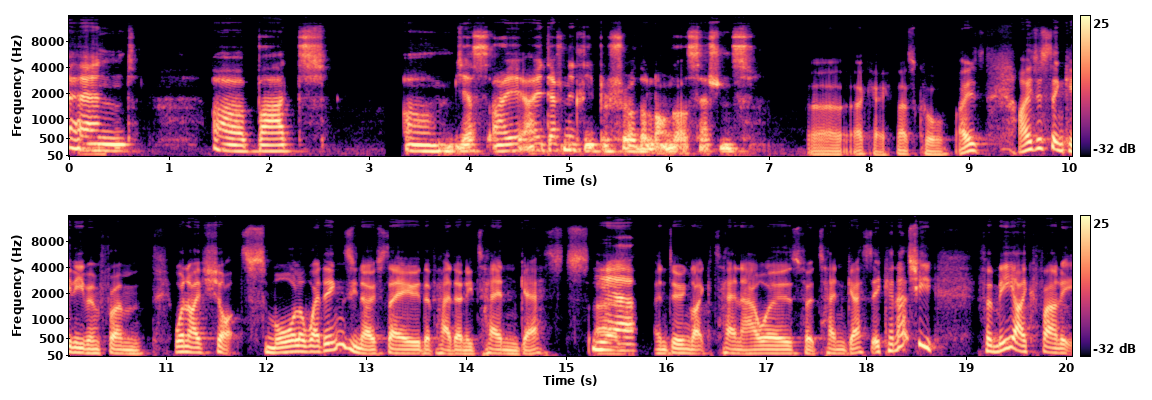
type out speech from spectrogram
and uh, but um, yes I, I definitely prefer the longer sessions Uh, okay, that's cool. I I just thinking even from when I've shot smaller weddings, you know, say they've had only ten guests, um, Yeah. and doing like ten hours for ten guests, it can actually, for me, I found it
